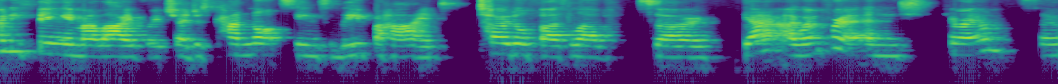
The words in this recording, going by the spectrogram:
only thing in my life which I just cannot seem to leave behind. Total first love. So yeah, I went for it, and here I am. So.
